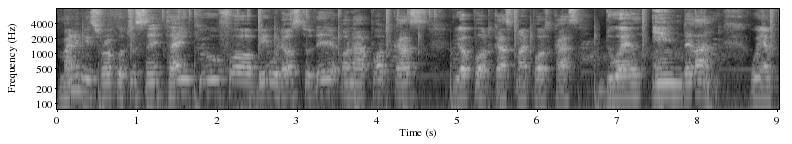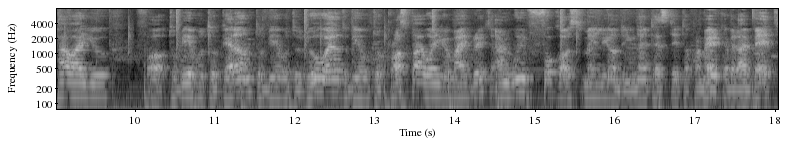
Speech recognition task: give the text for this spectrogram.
My name is Ropo Tusin. Thank you for being with us today on our podcast, your podcast, my podcast, Dwell in the Land. We empower you for to be able to get on, to be able to do well, to be able to prosper when you migrate. And we focus mainly on the United States of America, but I bet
